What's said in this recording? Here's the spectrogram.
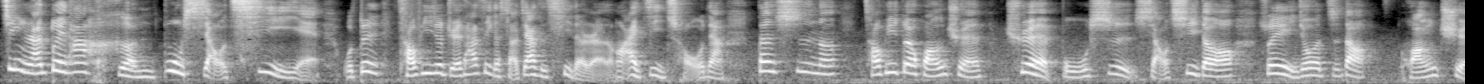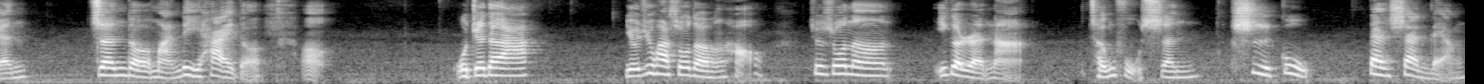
竟然对他很不小气耶。我对曹丕就觉得他是一个小家子气的人，然后爱记仇这样。但是呢，曹丕对黄权却不是小气的哦。所以你就会知道黄权真的蛮厉害的。呃，我觉得啊，有一句话说得很好，就是说呢。一个人呐、啊，城府深，世故但善良，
